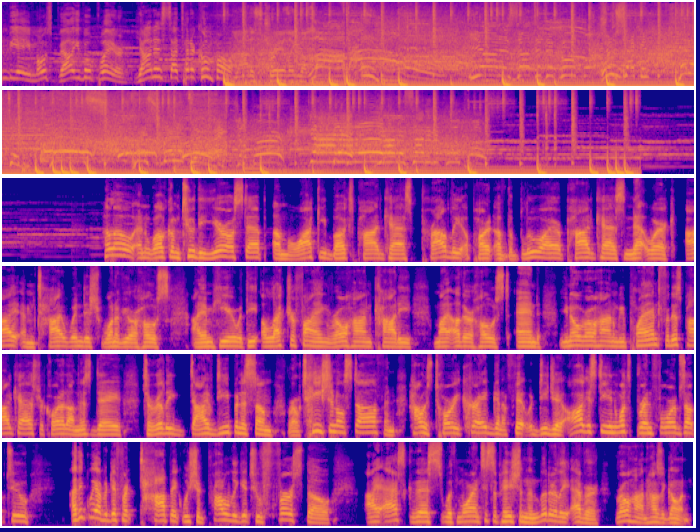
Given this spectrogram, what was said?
NBA Most Valuable Player, Giannis Antetokounmpo. Giannis trailing the lob. Ooh. Giannis Hello and welcome to the Eurostep, a Milwaukee Bucks podcast, proudly a part of the Blue Wire Podcast Network. I am Ty Windish, one of your hosts. I am here with the electrifying Rohan Kadi, my other host. And you know, Rohan, we planned for this podcast recorded on this day to really dive deep into some rotational stuff and how is Torrey Craig going to fit with DJ Augustin? What's Bryn Forbes up to? I think we have a different topic we should probably get to first, though. I ask this with more anticipation than literally ever. Rohan, how's it going?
